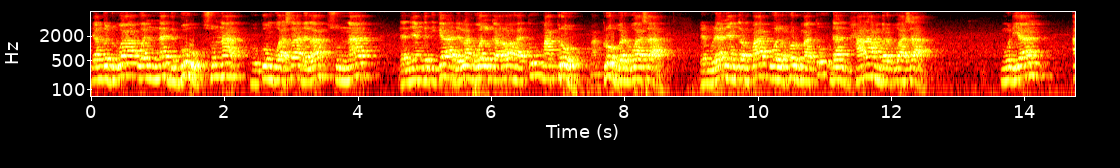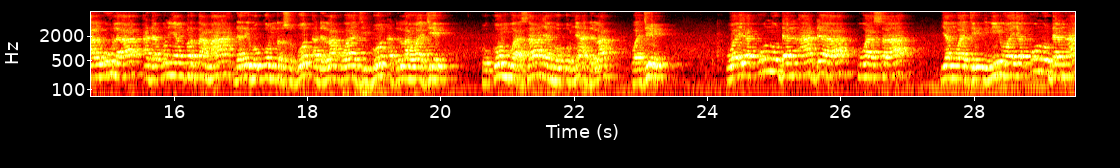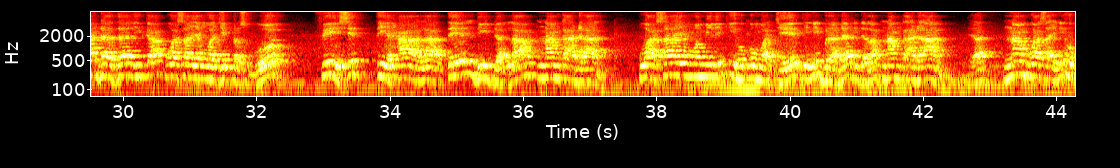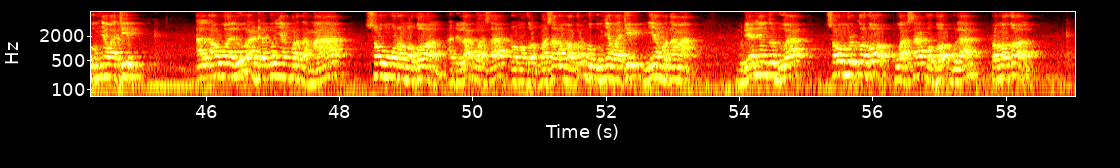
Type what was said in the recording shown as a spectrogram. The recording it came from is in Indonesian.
Yang kedua wan nadbu, sunat. Hukum puasa adalah sunat. Dan yang ketiga adalah wal karahatu makruh, makruh berpuasa. Dan kemudian yang keempat wal hurmatu dan haram berpuasa. Kemudian al-ula adapun yang pertama dari hukum tersebut adalah wajibun adalah wajib. Hukum puasa yang hukumnya adalah wajib wayakunu dan ada puasa yang wajib ini wayakunu dan ada dalika puasa yang wajib tersebut fisit halatin di dalam enam keadaan. Puasa yang memiliki hukum wajib ini berada di dalam enam keadaan ya. Enam puasa ini hukumnya wajib. Al awalu adapun yang pertama saum ramadan adalah puasa ramadan. Puasa ramadan hukumnya wajib. Ini yang pertama Kemudian yang kedua, saumul qadha, puasa qadha bulan Ramadan.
